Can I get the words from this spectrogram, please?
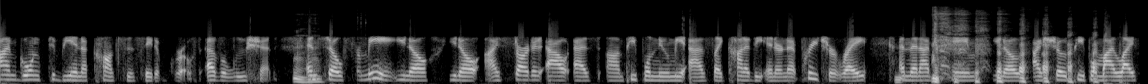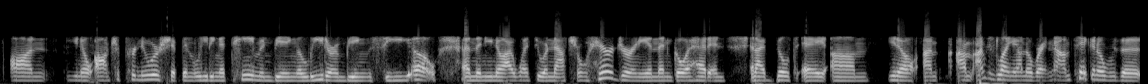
I'm going to be in a constant state of growth, evolution. Mm-hmm. And so for me, you know, you know, I started out as um, people knew me as like kind of the internet preacher, right? And then I became, you know, I showed people my life on, you know, entrepreneurship and leading a team and being a leader and being the CEO. And then, you know, I went through a natural hair journey and then go ahead and and I built a, um, you know, I'm I'm I'm just letting y'all know right now, I'm taking over the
